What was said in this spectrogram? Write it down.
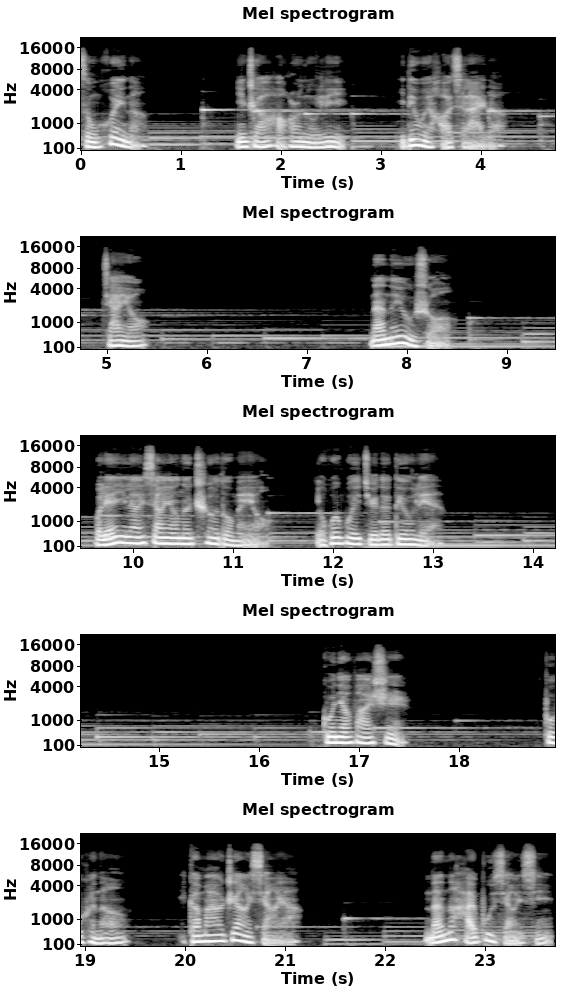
怎么会呢？你只要好好努力，一定会好起来的，加油。男的又说：“我连一辆像样的车都没有，你会不会觉得丢脸？”姑娘发誓：“不可能，你干嘛要这样想呀？”男的还不相信，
